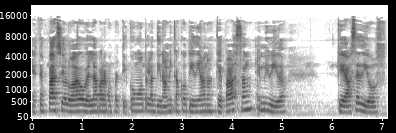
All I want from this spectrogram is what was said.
este espacio lo hago ¿verdad? para compartir con otros las dinámicas cotidianas que pasan en mi vida, que hace Dios,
